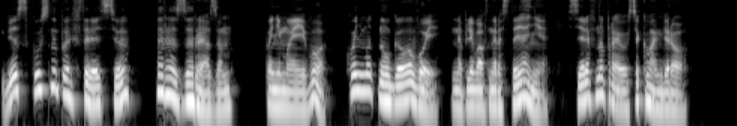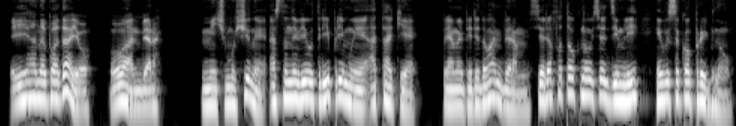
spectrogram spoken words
Безвкусно повторять все раз за разом. Понимая его, конь мотнул головой, наплевав на расстояние, Серов направился к Ламберу. «Я нападаю, Ламбер!» Меч мужчины остановил три прямые атаки. Прямо перед Ламбером Серов оттолкнулся от земли и высоко прыгнул.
